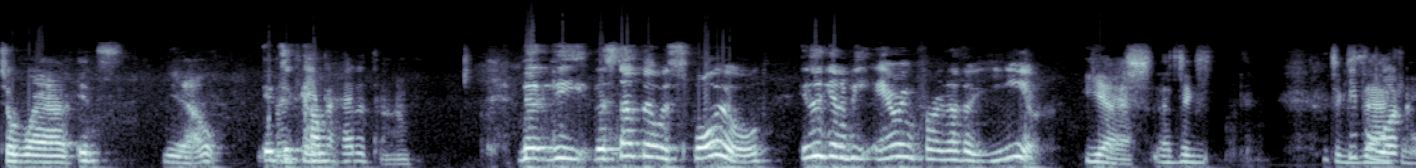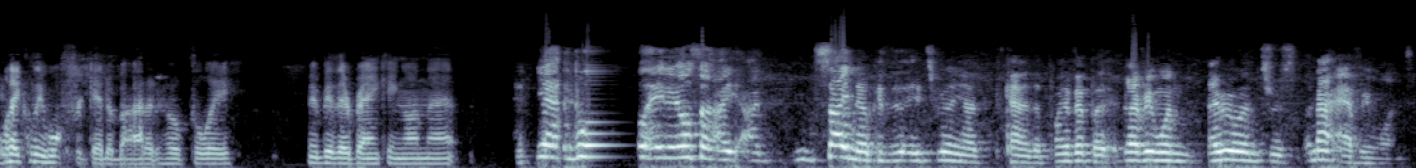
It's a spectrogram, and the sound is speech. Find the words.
to where it's you know it's They a tape com- ahead of time. the, the the stuff that was spoiled isn't going to be airing for another year. Yes, that's ex- that's People exactly. look likely will forget about it, hopefully. Maybe they're banking on that. Yeah, well, and also, I, I side note because it's really not kind of the point of it, but everyone, everyone's not everyone's,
